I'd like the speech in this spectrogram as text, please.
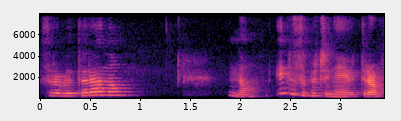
Zrobię to rano. No i do zobaczenia jutro.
